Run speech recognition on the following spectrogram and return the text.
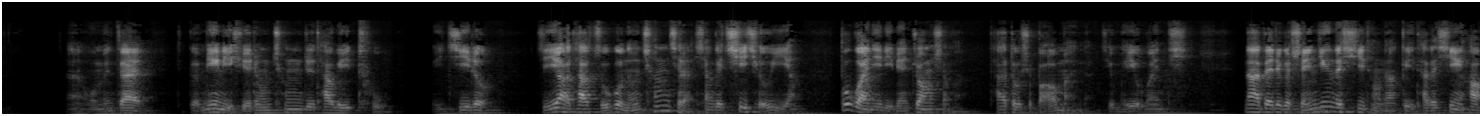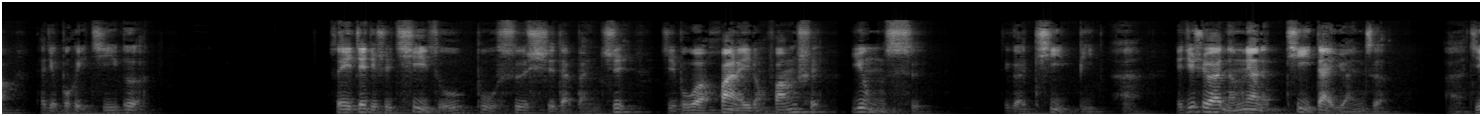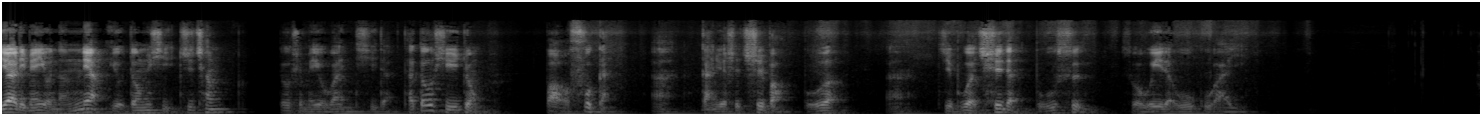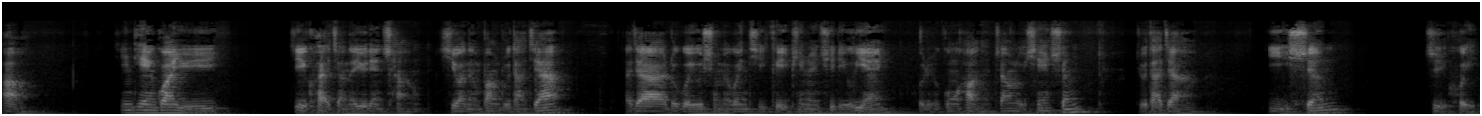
嗯，我们在这个命理学中称之它为土。为肌肉，只要它足够能撑起来，像个气球一样，不管你里面装什么，它都是饱满的，就没有问题。那在这个神经的系统呢，给它的信号，它就不会饥饿。所以这就是气足不思食的本质，只不过换了一种方式，用此这个替比啊，也就是说能量的替代原则啊，只要里面有能量，有东西支撑。都是没有问题的，它都是一种饱腹感啊，感觉是吃饱不饿啊，只不过吃的不是所谓的五谷而已。好，今天关于这一块讲的有点长，希望能帮助大家。大家如果有什么问题，可以评论区留言，或者是公号呢张璐先生。祝大家一生智慧。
